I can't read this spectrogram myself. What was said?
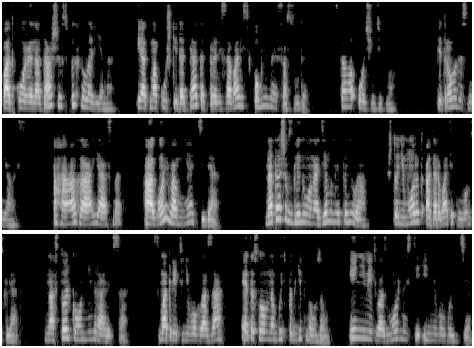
Под кожей Наташи вспыхнула вена, и от макушки до пяток прорисовались огненные сосуды. Стало очень тепло. Петрова засмеялась. «Ага, ага, ясно. А огонь во мне от тебя». Наташа взглянула на демона и поняла, что не может оторвать от него взгляд. Настолько он не нравится. Смотреть в его глаза — это словно быть под гипнозом и не иметь возможности из него выйти.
